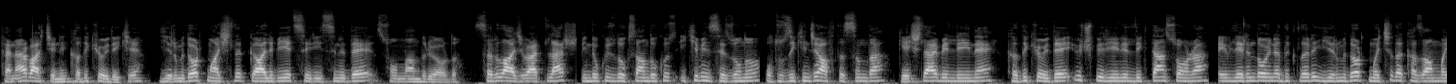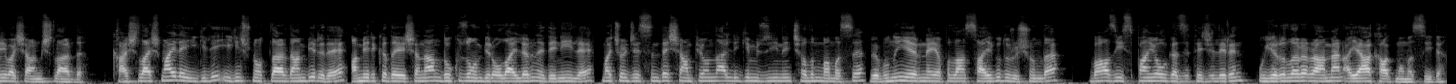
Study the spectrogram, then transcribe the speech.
Fenerbahçe'nin Kadıköy'deki 24 maçlık galibiyet serisini de sonlandırıyordu. Sarı lacivertler 1999-2000 sezonu 32. haftasında Gençler Birliği'ne Kadıköy'de 3-1 yenildikten sonra evlerinde oynadıkları 24 maçı da kazanmayı başarmışlardı. Karşılaşmayla ilgili ilginç notlardan biri de Amerika'da yaşanan 9-11 olayları nedeniyle maç öncesinde Şampiyonlar Ligi müziğinin çalınmaması ve bunun yerine yapılan saygı duruşunda bazı İspanyol gazetecilerin uyarılara rağmen ayağa kalkmamasıydı.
